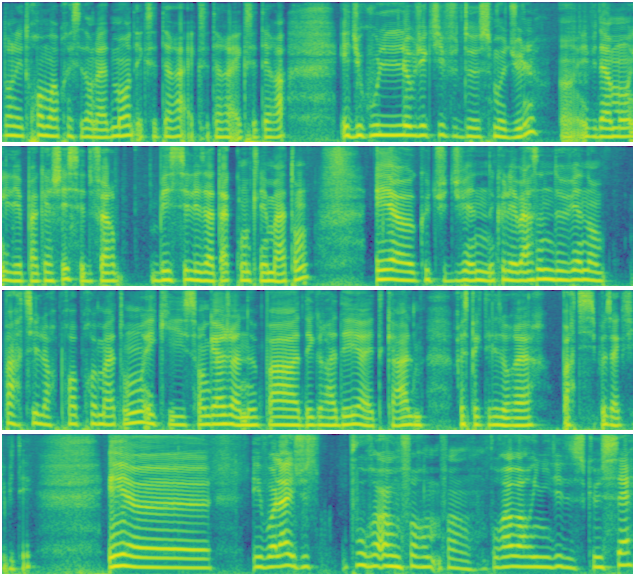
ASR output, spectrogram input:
dans les trois mois précédant la demande, etc., etc., etc. Et du coup, l'objectif de ce module, hein, évidemment, il n'est pas caché, c'est de faire baisser les attaques contre les matons et euh, que tu deviennes, que les personnes deviennent en partie leur propre maton et qui s'engagent à ne pas dégrader, à être calme, respecter les horaires, participer aux activités. Et, euh, et voilà, et juste pour, inform- enfin, pour avoir une idée de ce que c'est,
